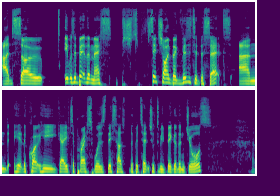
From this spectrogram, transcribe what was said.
and so it was a bit of a mess. Sid Sheinberg visited the set, and he, the quote he gave to press was, "This has the potential to be bigger than Jaws." you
